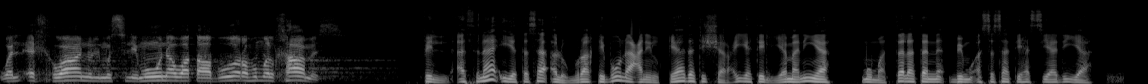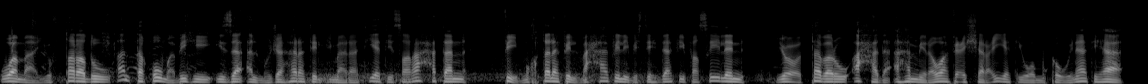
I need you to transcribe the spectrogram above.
والإخوان المسلمون وطابورهم الخامس. في الأثناء يتساءل مراقبون عن القيادة الشرعية اليمنية ممثلة بمؤسساتها السيادية. وما يفترض أن تقوم به إزاء المجاهرة الإماراتية صراحة في مختلف المحافل باستهداف فصيل يعتبر أحد أهم روافع الشرعية ومكوناتها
